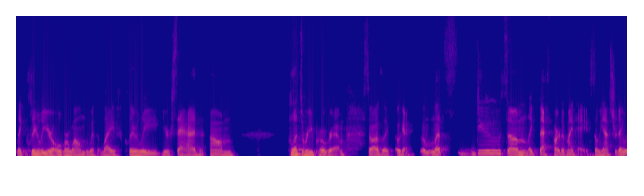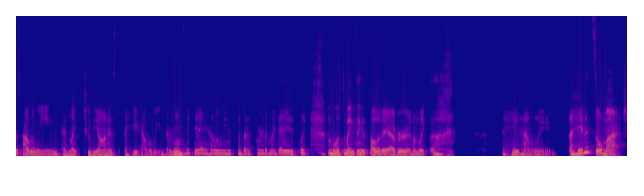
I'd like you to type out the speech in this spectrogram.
like clearly you're overwhelmed with life clearly you're sad um let's reprogram so i was like okay let's do some like best part of my day so yesterday was halloween and like to be honest i hate halloween everyone's like yay halloween it's the best part of my day it's like the most amazingest holiday ever and i'm like Ugh, i hate halloween I hate it so much.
